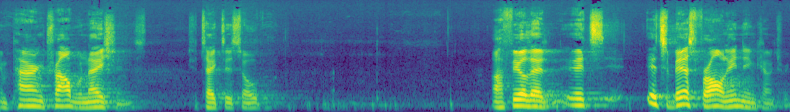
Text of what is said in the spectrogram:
empowering tribal nations to take this over. I feel that it's it's best for all Indian country.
